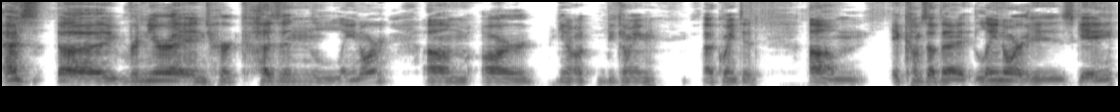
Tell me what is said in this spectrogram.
as uh, Rhaenyra and her cousin Laenor um, are you know becoming acquainted, um, it comes out that Laenor is gay,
